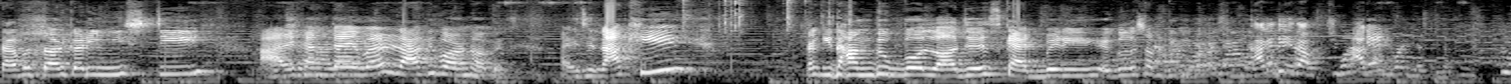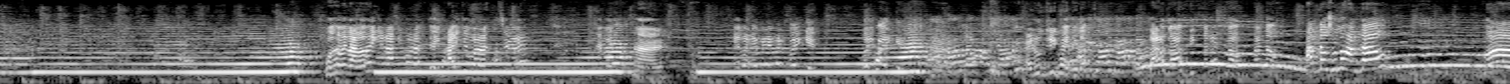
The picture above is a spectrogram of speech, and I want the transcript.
তারপর তরকারি মিষ্টি আর এখানটা এবার রাখি পরানো হবে। আর এই যে রাখি কি ধান দুব্ব লজেস ক্যাডবেরি এগুলো সব দিদি আগে দিয়ে দাও। আগে? প্রথমে রাখি ভাইকে হ্যাঁ? এবার এবার এবার ভাইকে ওই ভাইকে। আর রুদ্রি ভাইকে দাও। দাও দাও দিতে দাও দাও হাত শুনো হাত বাহ।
